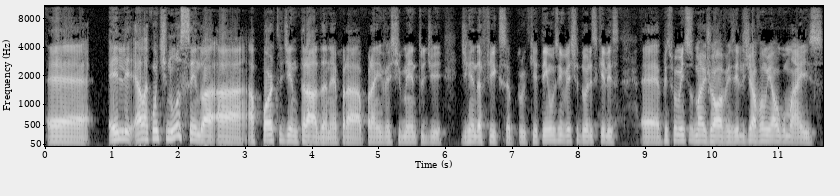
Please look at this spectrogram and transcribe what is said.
É, ele, ela continua sendo a, a, a porta de entrada né, para investimento de, de renda fixa, porque tem os investidores que eles, é, principalmente os mais jovens, eles já vão em algo mais,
